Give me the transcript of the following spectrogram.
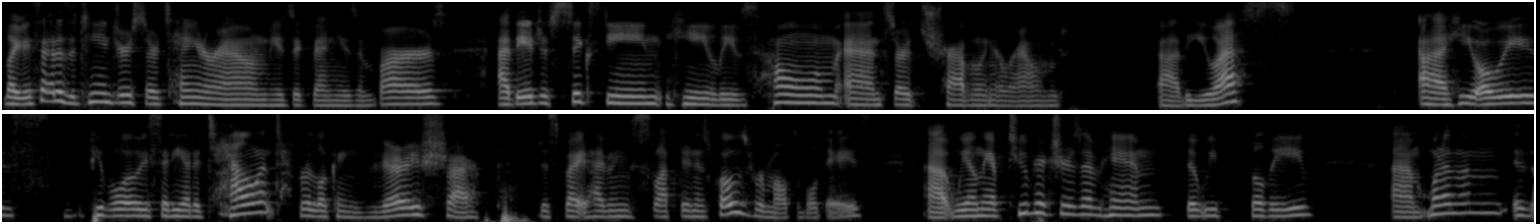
like I said, as a teenager, starts hanging around music venues and bars. At the age of 16, he leaves home and starts traveling around uh, the US. Uh, he always, people always said he had a talent for looking very sharp, despite having slept in his clothes for multiple days. Uh, we only have two pictures of him that we believe. Um, one of them is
